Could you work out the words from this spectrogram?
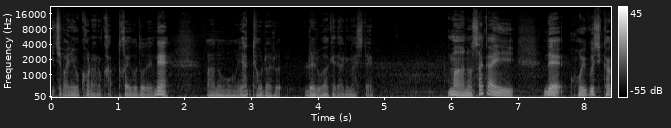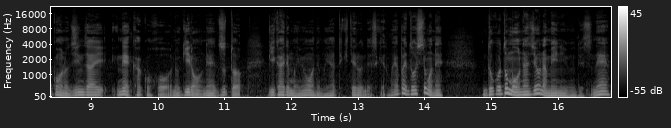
一番有効なのかとかいうことでねあのやっておられるわけでありましてまああの堺で保育士確保の人材、ね、確保の議論をねずっと議会でも今までもやってきてるんですけどもやっぱりどうしてもねどことも同じようなメニューですね。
